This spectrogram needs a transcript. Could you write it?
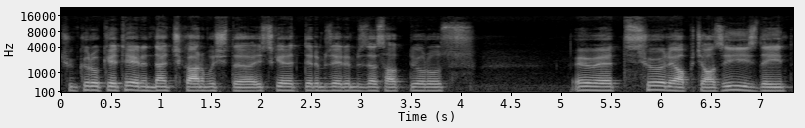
Çünkü roketi elinden çıkarmıştı. İskeletlerimizi elimizde saklıyoruz. Evet, şöyle yapacağız. İyi izleyin.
